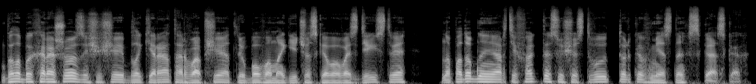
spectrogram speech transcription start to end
Было бы хорошо, защищая блокиратор вообще от любого магического воздействия, но подобные артефакты существуют только в местных сказках.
